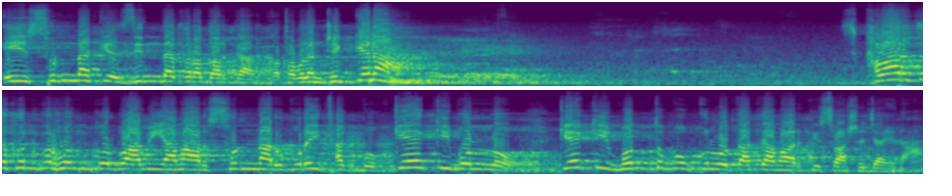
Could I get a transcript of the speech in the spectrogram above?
এই সুন্নাকে জিন্দা করা দরকার। কথা বলেন ঠিক কিনা? খাবার যখন গ্রহণ করব, আমি আমার সুন্নার উপরেই থাকব। কে কি বলল, কে কি মন্তব্য করল, তাতে আমার কিছু আসে যায় না।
